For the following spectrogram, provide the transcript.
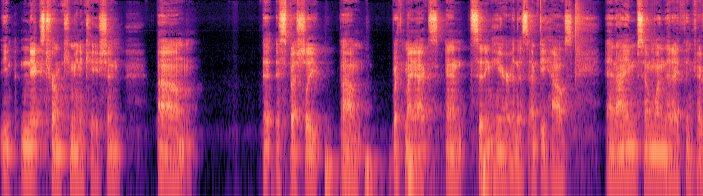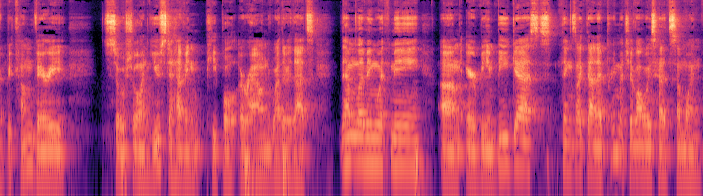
nixed from communication, um, especially um, with my ex and sitting here in this empty house. And I'm someone that I think I've become very social and used to having people around, whether that's them living with me, um, Airbnb guests, things like that. I pretty much have always had someone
